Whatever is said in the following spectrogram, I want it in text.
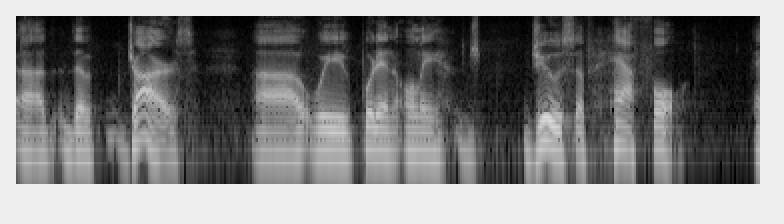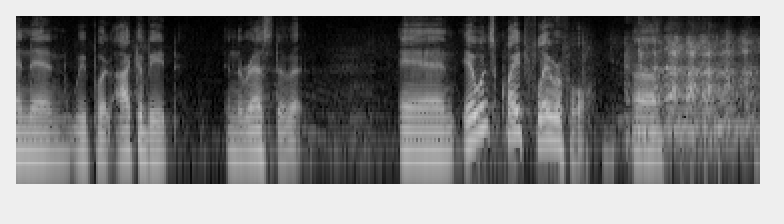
uh, the jars, uh, we put in only j- juice of half full, and then we put akavit in the rest of it, and it was quite flavorful. Uh,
